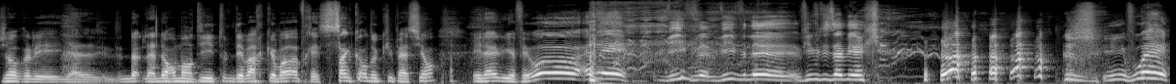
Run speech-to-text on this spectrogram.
Genre, les- il y a no- la Normandie, tout le débarquement après 5 ans d'occupation. Et là, il lui a fait Oh, allez, vive, vive, le, vive les Américains. Et ouais,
